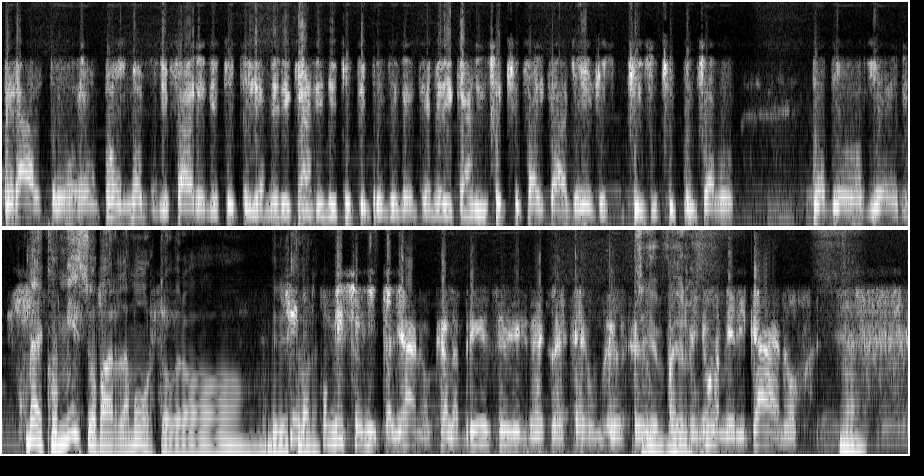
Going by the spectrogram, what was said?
peraltro è un po' il modo di fare di tutti gli americani, di tutti i presidenti americani. Se ci fai caso, io ci, ci- ci pensavo proprio ieri. Beh, Commisso parla molto però, Sì, ma direttore. il commesso in italiano, calabrese, è, è un, è Sì, è un americano. Eh.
